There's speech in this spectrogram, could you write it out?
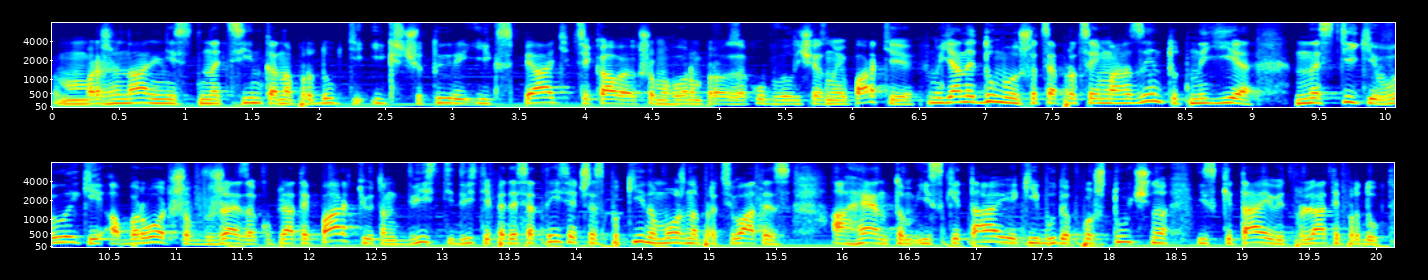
Маржинальність націнка на продукті X4, X5. Цікаво, якщо ми говоримо про закуп величезної партії. Ну я не думаю, що це про цей магазин. Тут не є настільки великий оборот, щоб вже закупляти партію. Там 200-250 тисяч. Це спокійно можна працювати з агентом із Китаю, який буде поштучно із Китаю відправляти продукт.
